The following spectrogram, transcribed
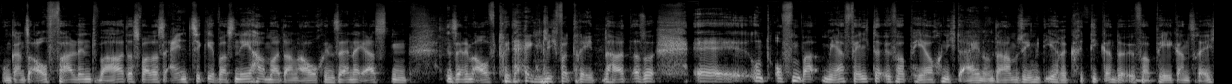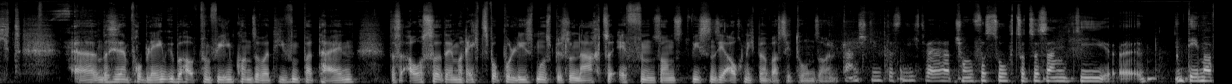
Und ganz auffallend war, das war das Einzige, was Nehammer dann auch in, seiner ersten, in seinem Auftritt eigentlich vertreten hat. Also, äh, und offenbar mehr fällt der ÖVP auch nicht ein. Und da haben Sie mit Ihrer Kritik an der ÖVP ganz recht. Äh, und das ist ein Problem überhaupt von vielen konservativen Parteien, das außer dem Rechtspopulismus ein bisschen nachzuäffen, sonst wissen sie auch nicht mehr, was sie tun sollen. Ganz stimmt das nicht, weil er hat schon versucht, sozusagen, die, äh, indem er,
